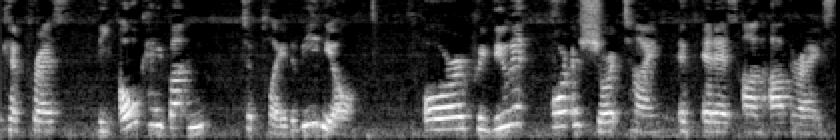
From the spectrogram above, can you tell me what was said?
can press the OK button to play the video or preview it for a short time if it is unauthorized.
